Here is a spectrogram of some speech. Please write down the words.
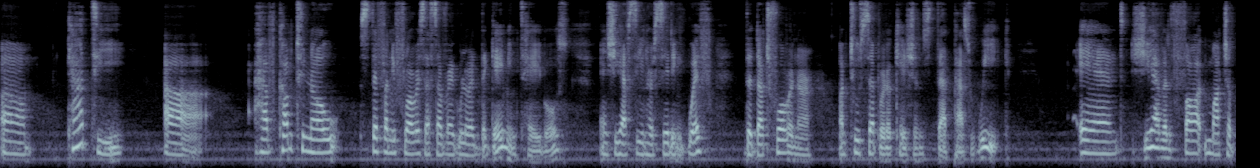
Um, Kathy uh, have come to know Stephany Flores as a regular at the gaming tables, and she have seen her sitting with the Dutch foreigner on two separate occasions that past week. And she haven't thought much of,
